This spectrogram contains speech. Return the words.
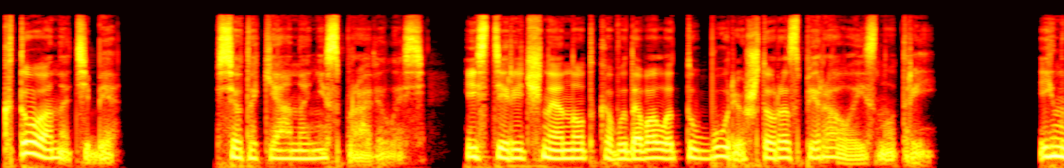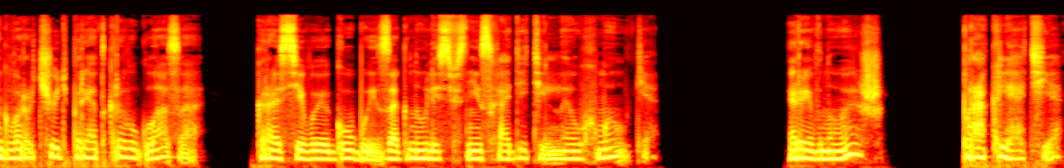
кто она тебе? все таки она не справилась. Истеричная нотка выдавала ту бурю, что распирала изнутри. Ингвар чуть приоткрыл глаза. Красивые губы изогнулись в снисходительной ухмылке. «Ревнуешь? Проклятье!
